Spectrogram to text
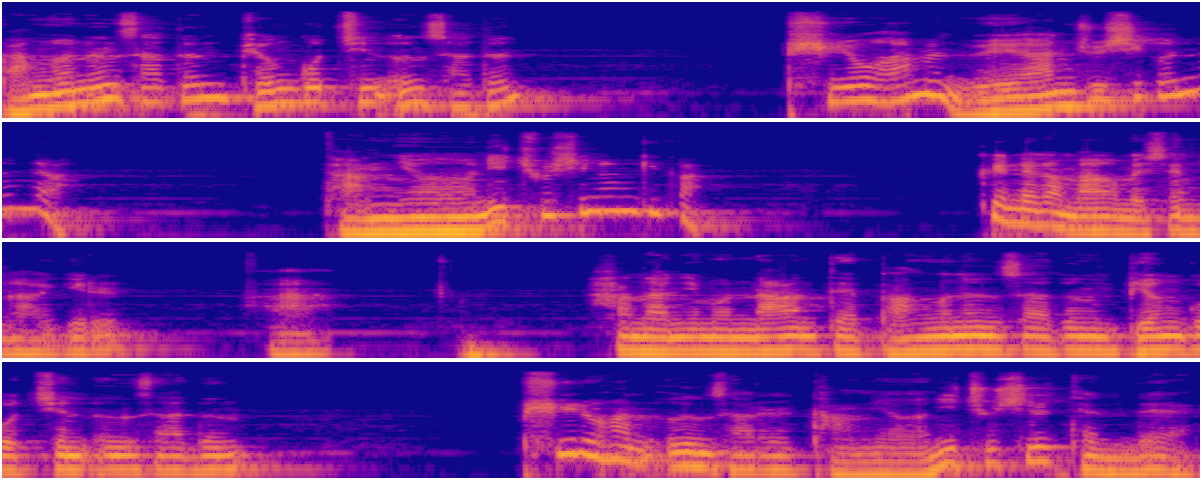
방언 은사든 병 고친 은사든 필요하면 왜 안 주시겠느냐? 당연히 주시는 기다. 그게 내가 마음에 생각하기를, 아, 하나님은 나한테 방언 은사든 병 고친 은사든 필요한 은사를 당연히 주실 텐데,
